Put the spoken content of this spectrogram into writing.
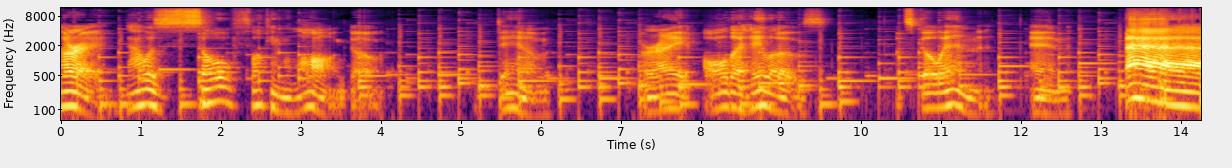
Alright. That was so fucking long, though. Damn. Alright, all the halos. Let's go in. And... BAM!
